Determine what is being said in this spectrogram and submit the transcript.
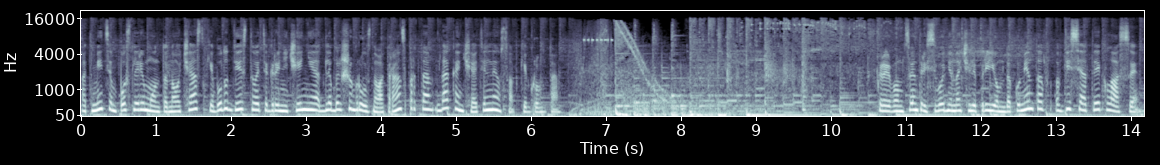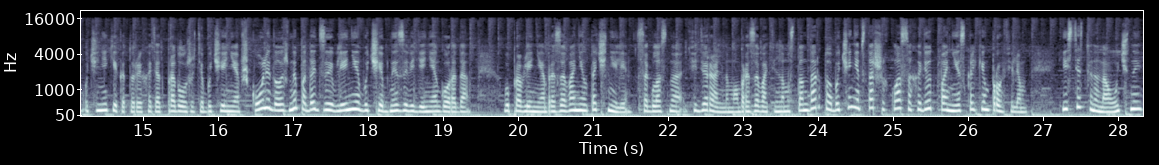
Отметим, после ремонта на участке будут действовать ограничения для большегрузного транспорта до окончательной усадки грунта. Краевом центре сегодня начали прием документов в 10 классы. Ученики, которые хотят продолжить обучение в школе, должны подать заявление в учебные заведения города. В управлении образования уточнили, согласно федеральному образовательному стандарту, обучение в старших классах идет по нескольким профилям естественно-научный,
